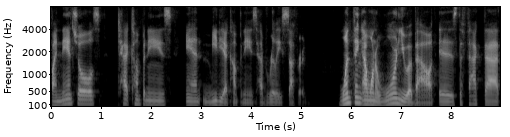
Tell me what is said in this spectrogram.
financials, tech companies, and media companies have really suffered. One thing I want to warn you about is the fact that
